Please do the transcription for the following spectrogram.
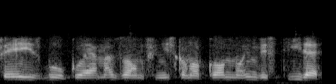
Facebook e Amazon finiscono con investire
